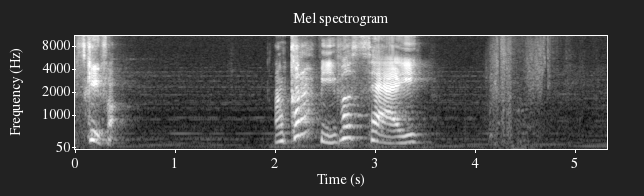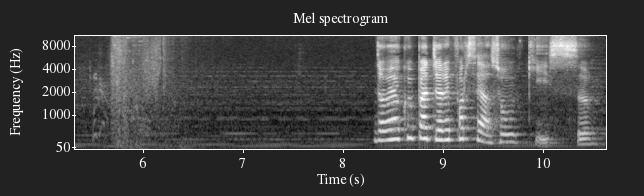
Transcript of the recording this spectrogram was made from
Schifo. Ancora vivo sei? Dovevo equipaggiare forse la Soul Kiss.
